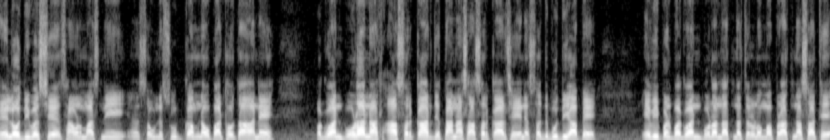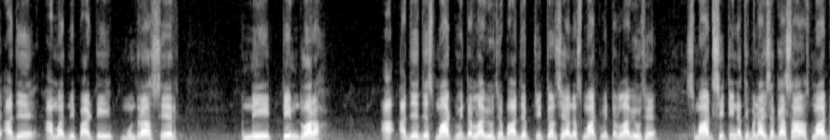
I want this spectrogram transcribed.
પહેલો દિવસ છે. શ્રાવણ માસની સૌને શુભકામનાઓ પાઠવતા અને ભગવાન ભોળાનાથ, આ સરકાર જે તાનાશા સરકાર છે, એને સદબુદ્ધિ આપે એવી પણ ભગવાન ભોળાનાથના ચરણોમાં પ્રાર્થના સાથે આજે આમ આદમી પાર્ટી મુન્દ્રા શહેરની ટીમ દ્વારા આ આજે જે સ્માર્ટ મીટર લાવ્યું છે, ભાજપ ચીટર છે અને સ્માર્ટ મીટર લાવ્યું છે સ્માર્ટ સિટી નથી બનાવી શક્યા સ્માર્ટ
